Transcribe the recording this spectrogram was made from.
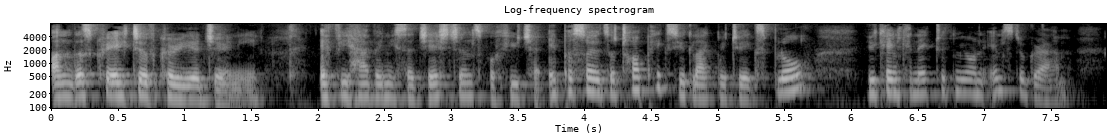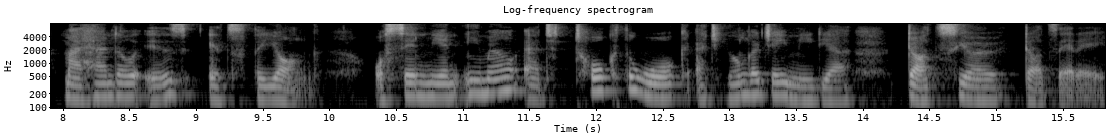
on this creative career journey. If you have any suggestions for future episodes or topics you'd like me to explore, you can connect with me on Instagram. My handle is It's The Young. Or send me an email at talkthewalk at yongajmedia.co.za.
